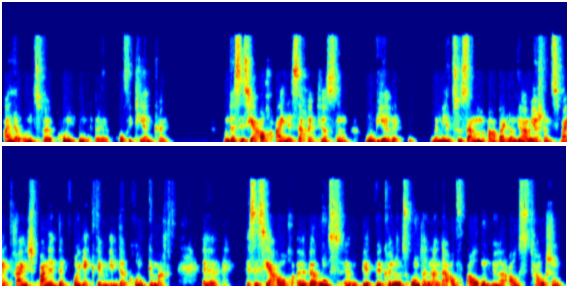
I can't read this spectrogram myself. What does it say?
alle unsere Kunden äh, profitieren können. Und das ist ja auch eine Sache, Kirsten, wo wir wenn wir zusammenarbeiten und wir haben ja schon zwei, drei spannende Projekte im Hintergrund gemacht. Äh, Das ist ja auch äh, bei uns, äh, wir, wir können uns untereinander auf Augenhöhe austauschen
